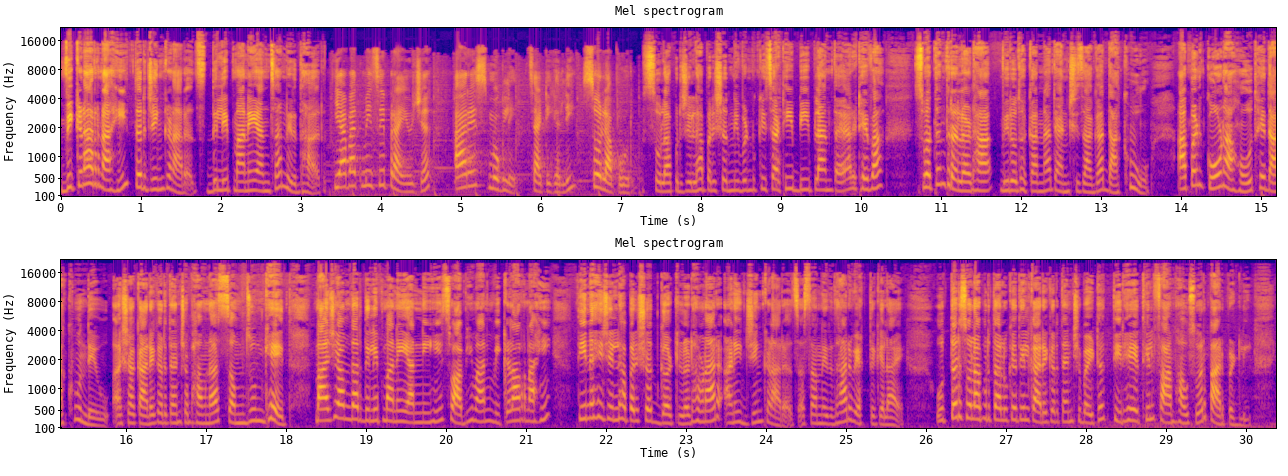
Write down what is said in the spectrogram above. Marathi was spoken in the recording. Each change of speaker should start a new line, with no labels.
विकणार नाही तर जिंकणारच दिलीप माने यांचा निर्धार.
या बातमीचे प्रायोजक आर एस मोगले चाटी गल्ली सोलापूर.
सोलापूर जिल्हा परिषद निवडणुकीसाठी बी प्लॅन तयार ठेवा. स्वतंत्र लढा विरोधकांना त्यांची जागा दाखवू. आपण कोण आहोत हे दाखवून देऊ अशा कार्यकर्त्यांच्या भावना समजून घेत. माजी आमदार दिलीप माने यांनीही स्वाभिमान विकणार नाही. तीनही जिल्हा परिषद गट लढवणार आणि जिंकणारच असा निर्धार व्यक्त केला आहे उत्तर सोलापूर तालुक्यातील कार्यकर्त्यांची बैठक तिऱ्हे येथील फार्म हाऊसवर पार पडली.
